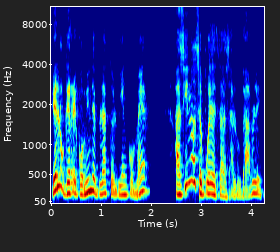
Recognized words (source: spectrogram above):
Es lo que recomienda el plato del bien comer. Así no se puede estar saludable.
